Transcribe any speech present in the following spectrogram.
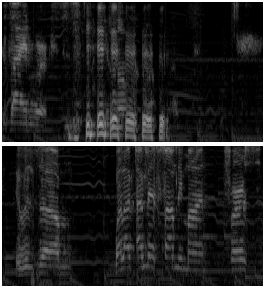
divine works. You know? It was um, well, I, I met Family Man first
